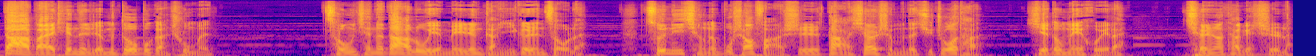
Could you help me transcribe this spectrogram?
大白天的人们都不敢出门。从前的大路也没人敢一个人走了，村里请了不少法师、大仙什么的去捉他，也都没回来，全让他给吃了。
